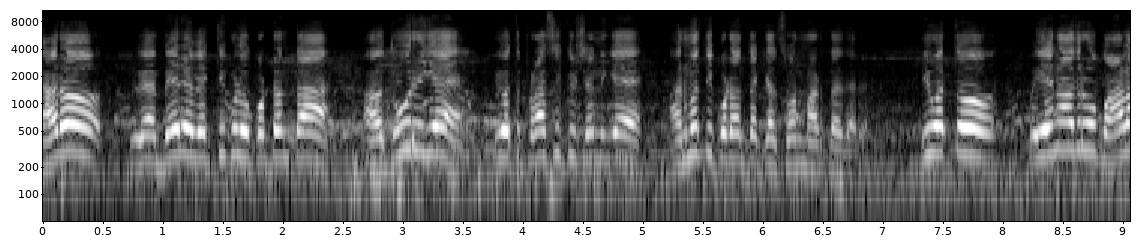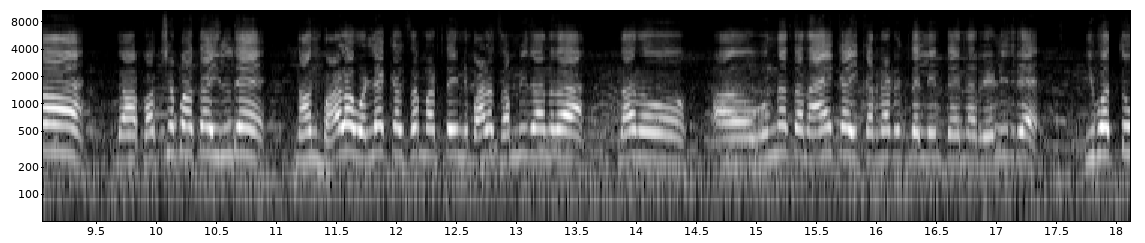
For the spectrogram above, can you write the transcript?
ಯಾರೋ ಬೇರೆ ವ್ಯಕ್ತಿಗಳು ಕೊಟ್ಟಂಥ ದೂರಿಗೆ ಇವತ್ತು ಪ್ರಾಸಿಕ್ಯೂಷನ್ಗೆ ಅನುಮತಿ ಕೊಡುವಂಥ ಕೆಲಸವನ್ನು ಮಾಡ್ತಾ ಇದ್ದಾರೆ. ಇವತ್ತು ಏನಾದರೂ ಭಾಳ ಪಕ್ಷಪಾತ ಇಲ್ಲದೆ ನಾನು ಭಾಳ ಒಳ್ಳೆ ಕೆಲಸ ಮಾಡ್ತಾಯಿದ್ದೀನಿ ಭಾಳ ಸಂವಿಧಾನದ ನಾನು ಉನ್ನತ ನಾಯಕ ಈ ಕರ್ನಾಟಕದಲ್ಲಿ ಅಂತ ಏನಾದ್ರು ಹೇಳಿದರೆ, ಇವತ್ತು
